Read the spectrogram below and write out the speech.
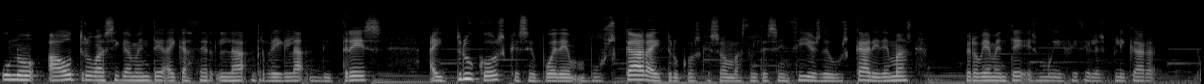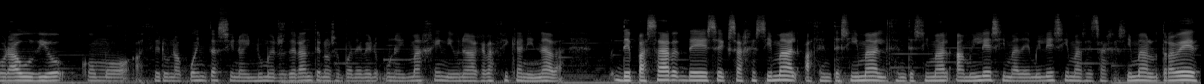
uno a otro básicamente hay que hacer la regla de tres. Hay trucos que se pueden buscar, hay trucos que son bastante sencillos de buscar y demás, pero obviamente es muy difícil explicar por audio cómo hacer una cuenta si no hay números delante, no se puede ver una imagen ni una gráfica ni nada. De pasar de sexagesimal a centesimal, centesimal a milésima, de milésima a sexagesimal otra vez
